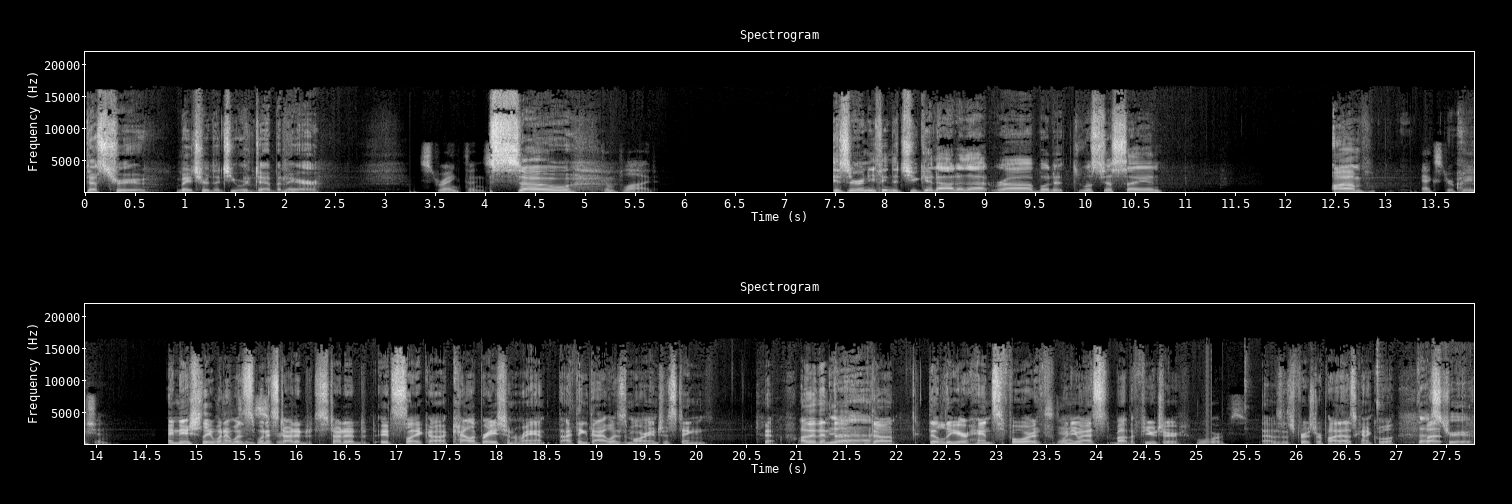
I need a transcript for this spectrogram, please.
That's true. Made sure that you were debonair. Strengthens. So, Complied. Is there anything that you get out of that, Rob? What it was just saying? Um, Extirpation. initially when it was when it started started its like a calibration rant. I think that was more interesting. That- Other than the Yeah. the the Lear henceforth when you asked about the future, Wharfs. that was his first reply. That was kind of cool. That's But- true.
